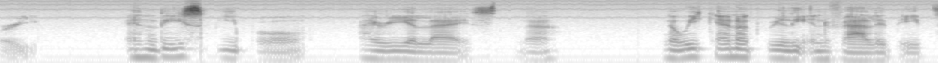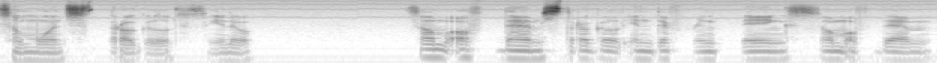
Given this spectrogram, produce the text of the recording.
for you. And these people, I realized na no, we cannot really invalidate someone's struggles, you know. Some of them struggle in different things, some of them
